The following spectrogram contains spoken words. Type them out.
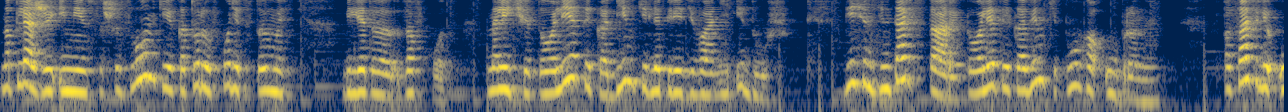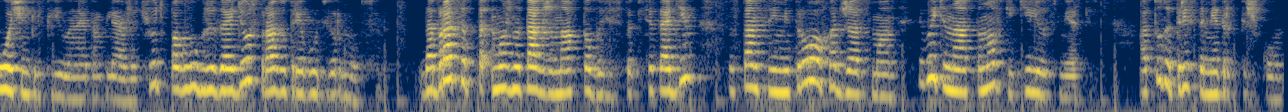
На пляже имеются шезлонги, которые входят в стоимость билета за вход. Наличие туалеты, кабинки для переодеваний и душ. Весь инвентарь старый, туалеты и кабинки плохо убраны. Спасатели очень крикливые на этом пляже. Чуть поглубже зайдешь, сразу требуют вернуться. Добраться можно также на автобусе 151 со станции метро Хаджасман и выйти на остановке Килиус Меркис. Оттуда 300 метров пешком.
